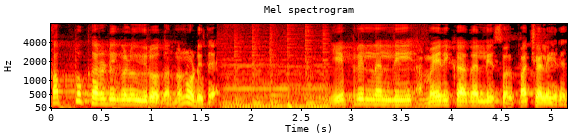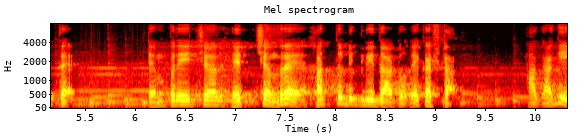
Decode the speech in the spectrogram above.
ಕಪ್ಪು ಕರಡಿಗಳು ಇರೋದನ್ನು ನೋಡಿದೆ. ಏಪ್ರಿಲ್ನಲ್ಲಿ ಅಮೆರಿಕಾದಲ್ಲಿ ಸ್ವಲ್ಪ ಚಳಿ ಇರುತ್ತೆ. ಟೆಂಪರೇಚರ್ ಹೆಚ್ಚಂದ್ರೆ ಹತ್ತು ಡಿಗ್ರಿ ದಾಟೋದೇ ಕಷ್ಟ. ಹಾಗಾಗಿ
